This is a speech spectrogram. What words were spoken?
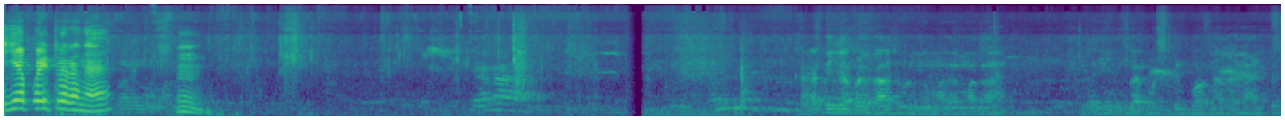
ஐயா போயிட்டு வரேங்க. ம். கரெக்டிங்க போய் காசு கொடுக்க மத மத போட்டாங்க அடுத்த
